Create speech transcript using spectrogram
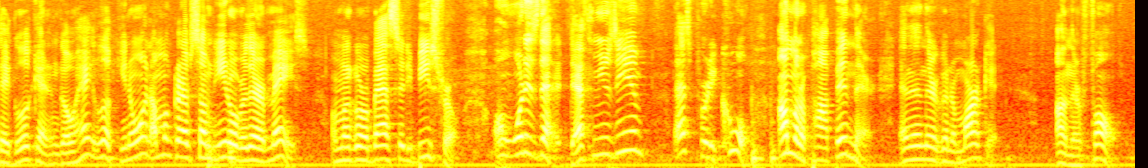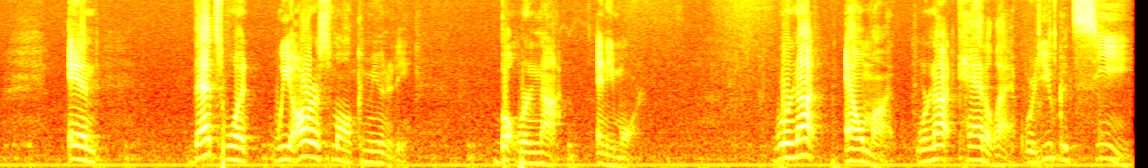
take a look at it and go, hey, look, you know what? I'm going to grab something to eat over there at Mace. I'm going to go to Bath City Bistro. Oh, what is that? A death museum? That's pretty cool. I'm going to pop in there. And then they're going to mark it on their phone. And that's what we are a small community, but we're not anymore. We're not Almont. We're not Cadillac, where you could see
